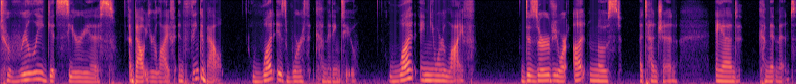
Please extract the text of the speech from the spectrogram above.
to really get serious about your life and think about what is worth committing to. What in your life deserves your utmost attention and commitment?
